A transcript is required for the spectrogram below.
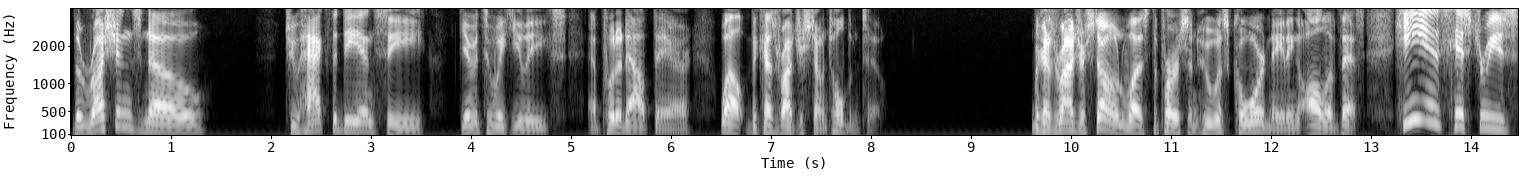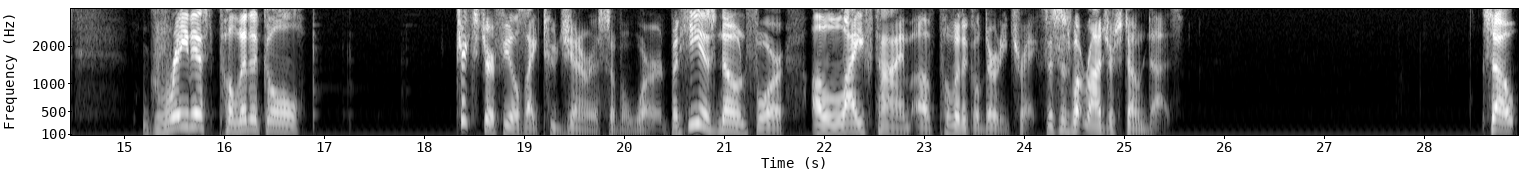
the Russians know to hack the DNC, give it to WikiLeaks, and put it out there? Well, because Roger Stone told them to because Roger Stone was the person who was coordinating all of this. He is history's greatest political trickster feels like too generous of a word, but he is known for a lifetime of political dirty tricks. This is what Roger Stone does. So,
